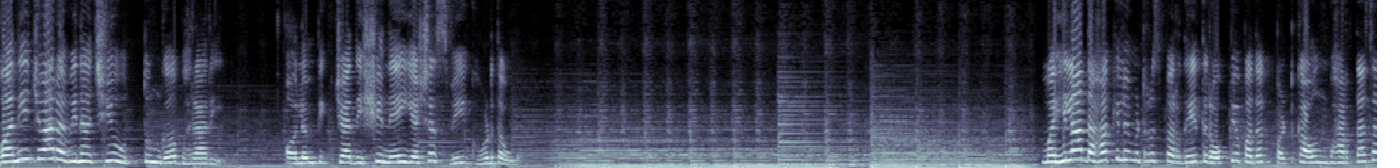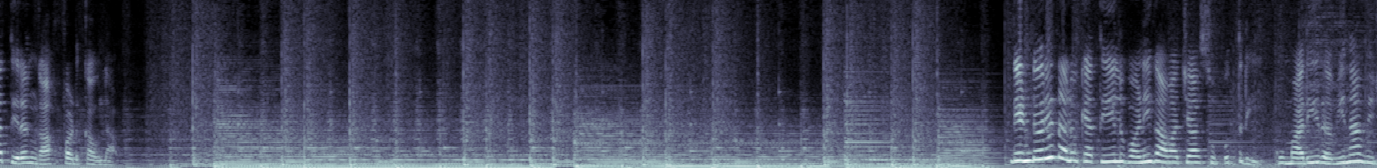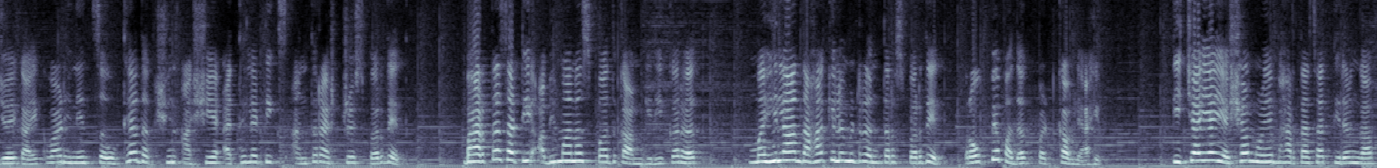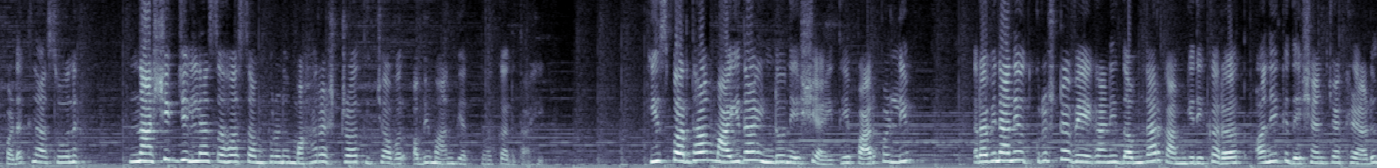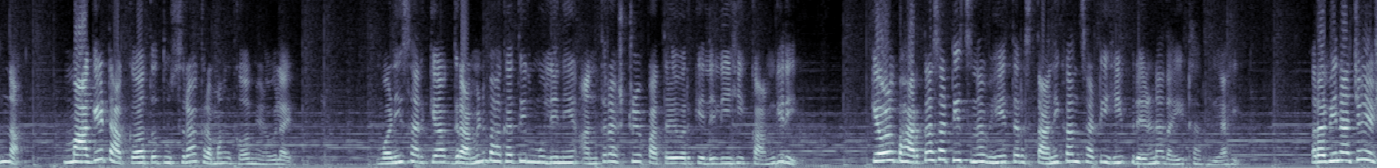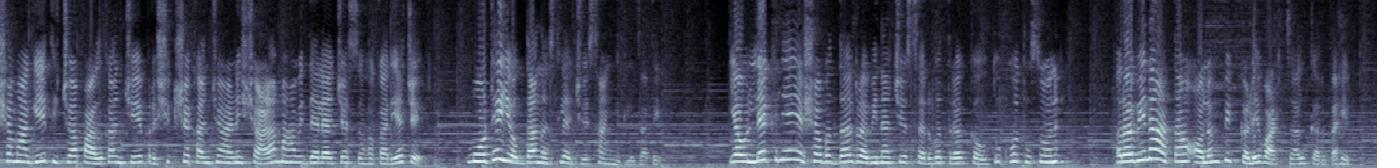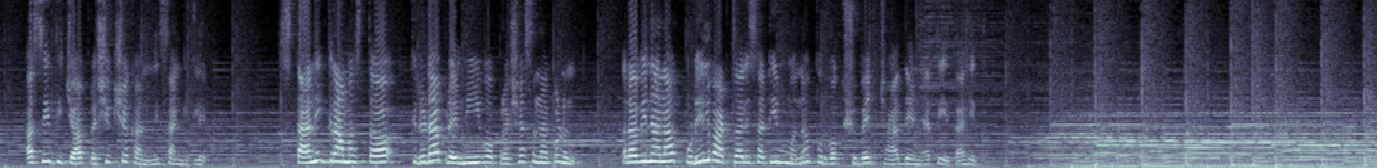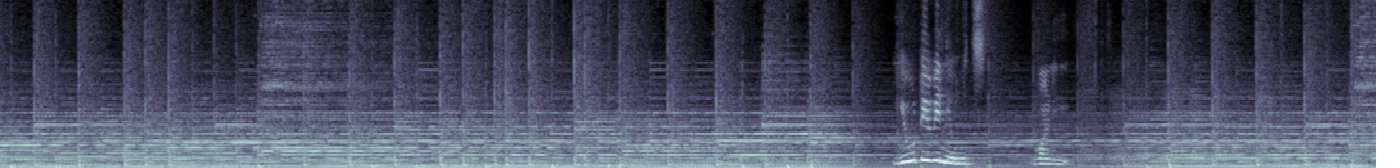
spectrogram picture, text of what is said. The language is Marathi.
वनीच्या रवीनाची उत्तुंग भरारी. ऑलिम्पिकच्या दिशेने यशस्वी घोडदौड महिला दहा किलोमीटर स्पर्धेत रौप्य पदक पटकावून भारताचा तिरंगा फडकावला. दिंडोरी तालुक्यातील वणी गावाच्या सुपुत्री कुमारी रवीना विजय गायकवाड हिने चौथ्या दक्षिण आशिया ॲथलेटिक्स आंतरराष्ट्रीय स्पर्धेत भारतासाठी अभिमानास्पद कामगिरी करत महिला दहा किलोमीटर अंतर स्पर्धेत रौप्य पदक पटकावले आहे तिच्या या यशामुळे भारताचा तिरंगा फडकला असून नाशिक जिल्ह्यासह संपूर्ण महाराष्ट्र तिच्यावर अभिमान व्यक्त करत आहे. ही स्पर्धा माईदा इंडोनेशिया येथे पार पडली. रवीनाने उत्कृष्ट वेग आणि दमदार कामगिरी करत अनेक देशांच्या खेळाडूंना मागे टाकत दुसरा क्रमांक मिळवलाय. वणीसारख्या ग्रामीण भागातील मुलीने आंतरराष्ट्रीय पातळीवर केलेली ही कामगिरी केवळ भारतासाठीच नव्हे तर स्थानिकांसाठीही प्रेरणादायी ठरली आहे. रवीनाच्या यशामागे तिच्या पालकांचे प्रशिक्षकांचे आणि शाळा महाविद्यालयाच्या सहकार्याचे मोठे योगदान असल्याचे सांगितले जाते. या उल्लेखनीय यशाबद्दल रवीनाचे सर्वत्र कौतुक होत असून रवीना आता ऑलिम्पिककडे वाटचाल करत आहे असे तिच्या प्रशिक्षकांनी सांगितले. स्थानिक ग्रामस्थ क्रीडाप्रेमी व प्रशासनाकडून रवीनाला पुढील वाटचालीसाठी मनपूर्वक शुभेच्छा देण्यात येत आहेत. U T V news Wani.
